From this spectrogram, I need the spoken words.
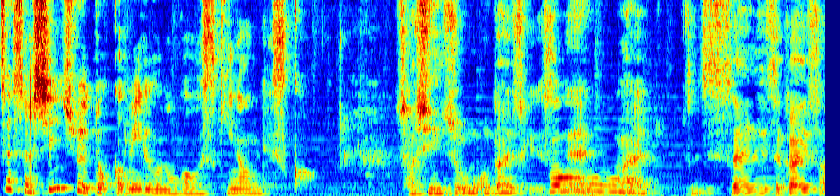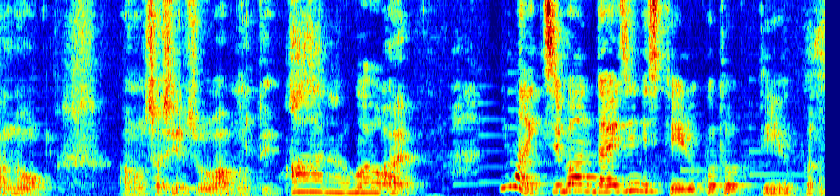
じゃあ写真集とか見るのがお好きなんですか？写真賞も大好きですね。はい。実際に世界遺産の、あの、写真賞は持っています。ああ、なるほど。はい。今一番大事にしていることっていうこと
